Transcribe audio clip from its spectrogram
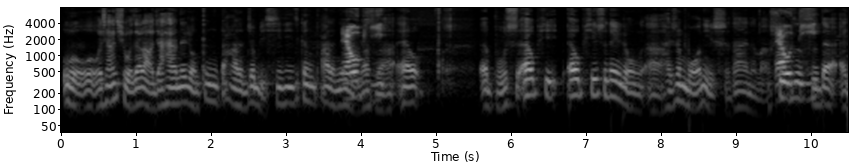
我我我想起我在老家还有那种更大的，就比 CD 更大的那种叫 LP 什么 L，呃不是 LP，LP 是那种呃还是模拟时代的嘛，数字 LD 时代，哎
